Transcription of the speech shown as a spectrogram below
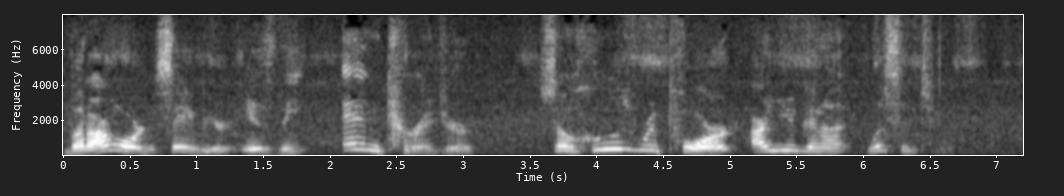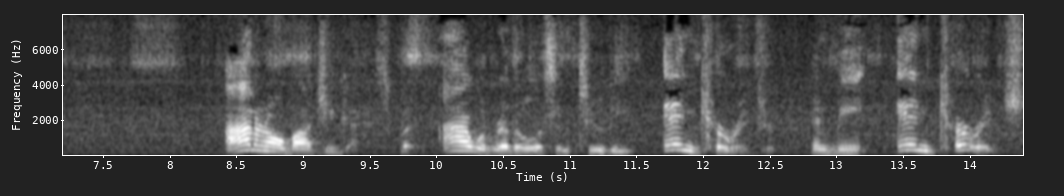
but our Lord and Savior is the encourager. So whose report are you going to listen to? I don't know about you guys, but I would rather listen to the encourager and be encouraged.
